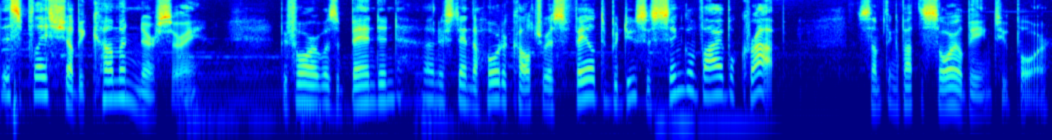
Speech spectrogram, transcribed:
This place shall become a nursery. Before it was abandoned, I understand the horticulturist failed to produce a single viable crop. Something about the soil being too poor.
